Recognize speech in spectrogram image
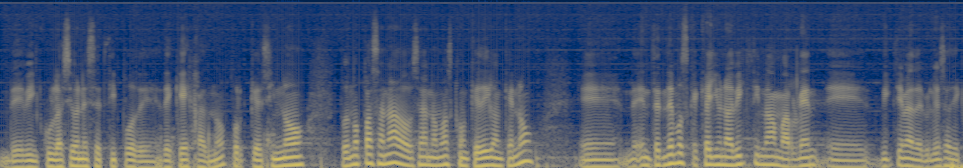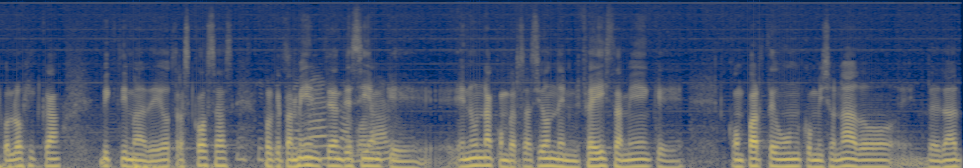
de vinculación ese tipo de, de, quejas, ¿no? Porque si no, pues no pasa nada, o sea, nomás con que digan que no. Eh, entendemos que aquí hay una víctima, Marlene, eh, víctima de violencia psicológica, víctima de otras cosas, porque también te decían que en una conversación en Face también que comparte un comisionado, de edad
